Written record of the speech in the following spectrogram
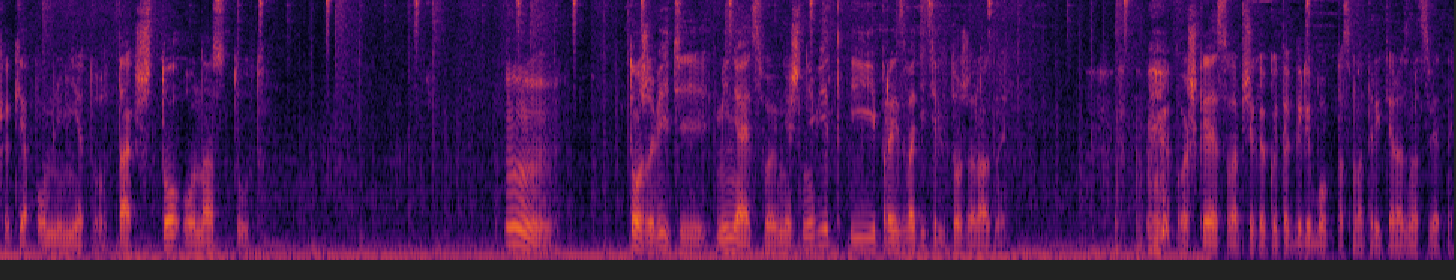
как я помню, нету. Так, что у нас тут? М -м, тоже, видите, меняет свой внешний вид, и производители тоже разные. ОШКС вообще какой-то грибок, посмотрите, разноцветный.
